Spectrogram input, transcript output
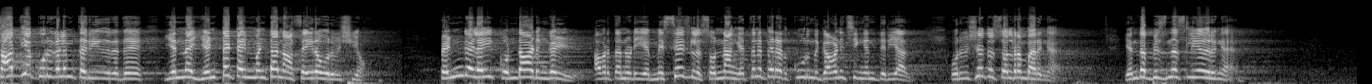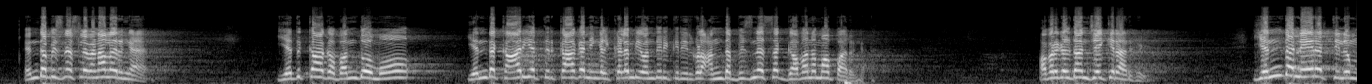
சாத்தியக்கூறுகளும் தருகிறது. என்ன என்டர்டெயின்மெண்டா நான் செய்யற ஒரு விஷயம். பெண்களை கொண்டாடுங்கள். அவர் தன்னுடைய மெசேஜ்ல சொன்னாங்க. எத்தனை பேர் அதை கூர்ந்து கவனிச்சீங்கன்னு தெரியாது. ஒரு விஷயத்த சொல்றேன் பாருங்க. எந்த பிசினஸ்லயும் இருங்க. எந்த பிசினஸ்ல வேணாலும் இருங்க. எதுக்காக வந்தோமோ எந்த காரியத்திற்காக நீங்கள் கிளம்பி வந்திருக்கிறீர்களோ அந்த பிசினஸை கவனமா பாருங்க. அவர்கள் தான் ஜெயிக்கிறார்கள். எந்த நேரத்திலும்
